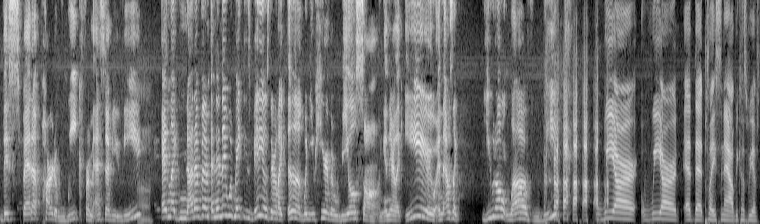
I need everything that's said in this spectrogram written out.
this sped up part of Weak from SWV, uh-huh. and like none of them. And then they would make these videos. they were like, ugh, when you hear the real song, and they're like, ew, and I was like, you don't love Weak. we are we are at that place now because we have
